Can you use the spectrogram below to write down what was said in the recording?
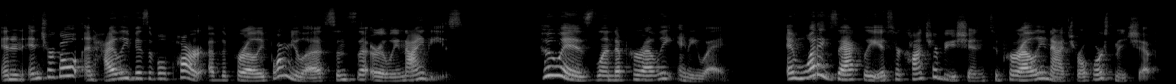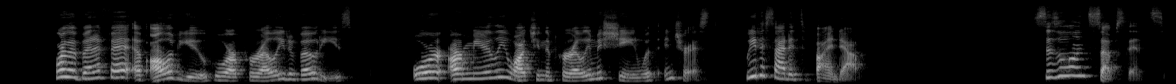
and an integral and highly visible part of the Parelli formula since the early 90s? Who is Linda Parelli anyway? And what exactly is her contribution to Parelli natural horsemanship? For the benefit of all of you who are Parelli devotees or are merely watching the Parelli machine with interest, we decided to find out. Sizzle and substance.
